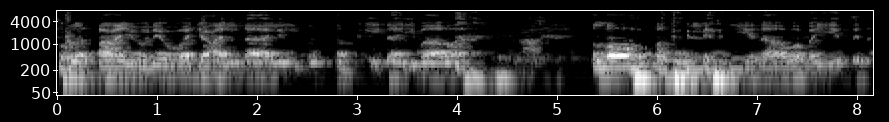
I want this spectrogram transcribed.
قرة أعين واجعلنا للمؤمنين اللهم اغفر لحيينا وميتنا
